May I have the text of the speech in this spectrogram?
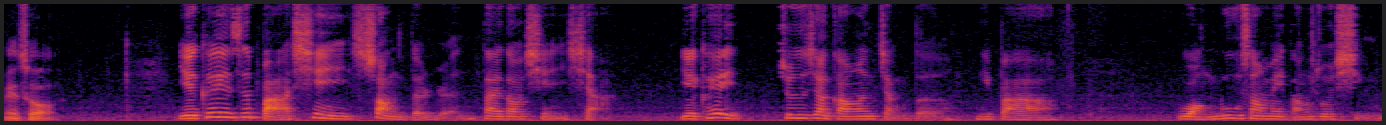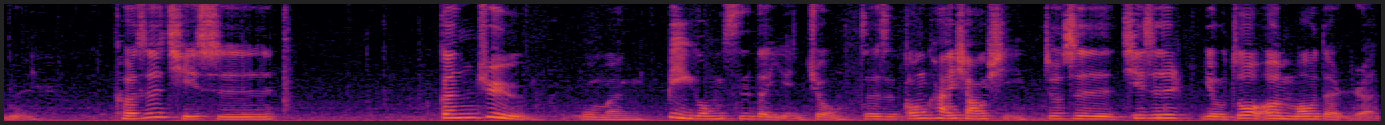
没错，也可以是把线上的人带到线下，也可以就是像刚刚讲的，你把网络上面当做行路。可是其实根据我们 B 公司的研究，这是公开消息，就是其实有做 OMO 的人，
